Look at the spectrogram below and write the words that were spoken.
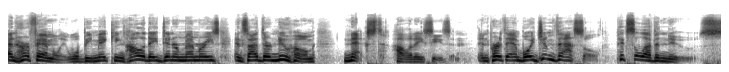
and her family will be making holiday dinner memories inside their new home next holiday season. In Perth Amboy, Jim Vasil, Pix 11 News.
